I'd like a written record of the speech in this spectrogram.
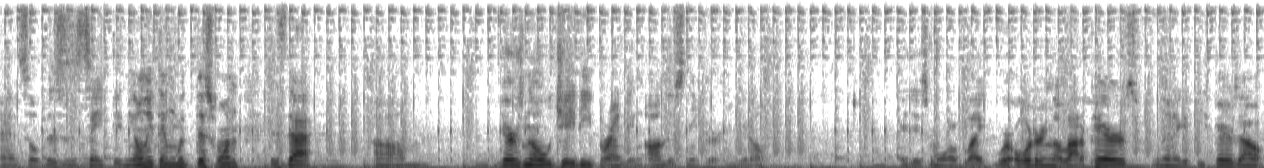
and so this is the same thing. The only thing with this one is that um, there's no JD branding on the sneaker, you know. It is more of like we're ordering a lot of pairs. We're gonna get these pairs out.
